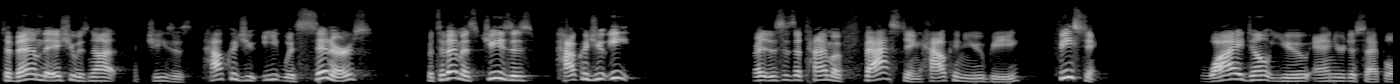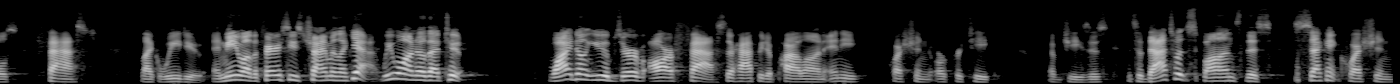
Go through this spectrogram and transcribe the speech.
To them, the issue is not Jesus, how could you eat with sinners? But to them, it's Jesus, how could you eat? Right? This is a time of fasting. How can you be feasting? Why don't you and your disciples fast like we do? And meanwhile, the Pharisees chime in, like, yeah, we want to know that too. Why don't you observe our fast? They're happy to pile on any question or critique of Jesus. And so that's what spawns this second question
